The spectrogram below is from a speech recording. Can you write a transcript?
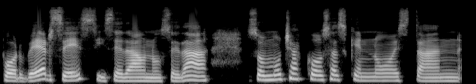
por verse si se da o no se da. Son muchas cosas que no están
